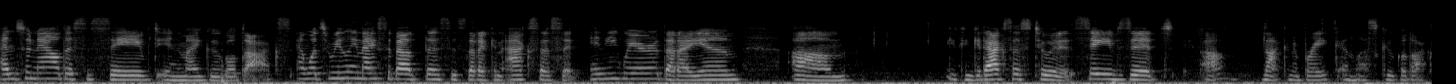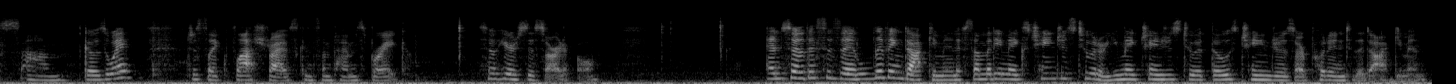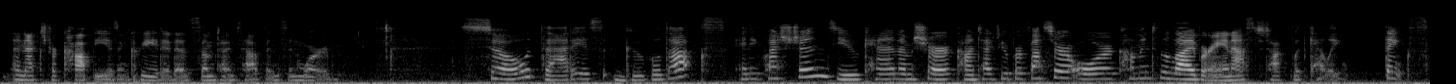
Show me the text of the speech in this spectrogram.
And so now this is saved in my Google Docs. And what's really nice about this is that I can access it anywhere that I am. Um, you can get access to it, it saves it, um, not going to break unless Google Docs um, goes away, just like flash drives can sometimes break. So here's this article. And so this is a living document. If somebody makes changes to it or you make changes to it, those changes are put into the document. An extra copy isn't created as sometimes happens in Word. So that is Google Docs. Any questions? You can, I'm sure, contact your professor or come into the library and ask to talk with Kelly. Thanks.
